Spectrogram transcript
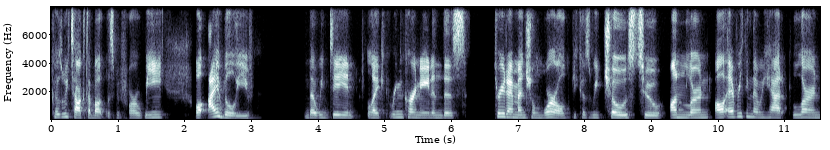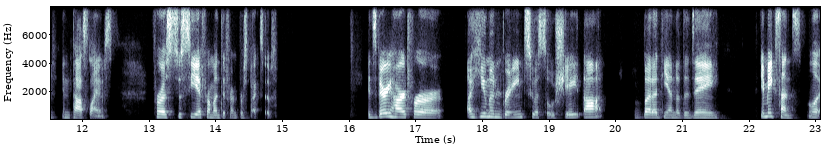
Because we talked about this before. We well i believe that we did like reincarnate in this three-dimensional world because we chose to unlearn all everything that we had learned in past lives for us to see it from a different perspective. It's very hard for a human brain to associate that but at the end of the day it makes sense. I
